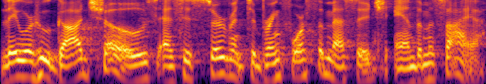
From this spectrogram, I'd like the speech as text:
They were who God chose as his servant to bring forth the message and the Messiah.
